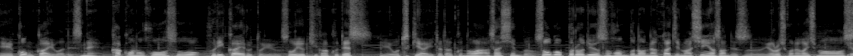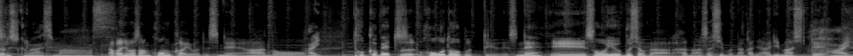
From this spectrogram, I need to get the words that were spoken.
えー今回はですね過去の放送を振り返るというそういう企画です、えーお付き合いいただくのは朝日新聞総合プロデュース本部の中島真也さんですよろしくお願いしますよろしくお願いします。中島さん今回はですねあの、はい。特別報道部っていうですね、えーそういう部署があの朝日新聞の中にありまして、はい。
